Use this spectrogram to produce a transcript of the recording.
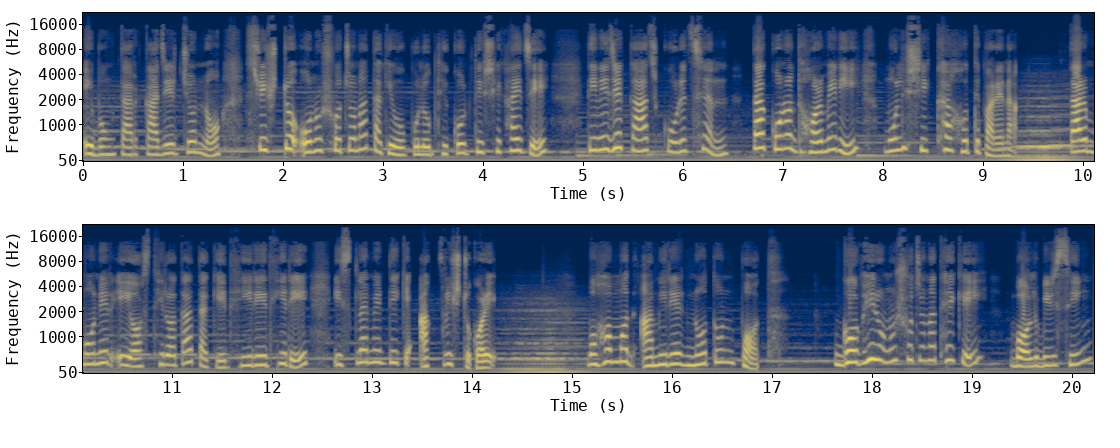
এবং তার কাজের জন্য সৃষ্ট অনুশোচনা তাকে উপলব্ধি করতে শেখায় যে তিনি যে কাজ করেছেন তা কোনো ধর্মেরই মূল শিক্ষা হতে পারে না। তার মনের এই অস্থিরতা তাকে ধীরে ধীরে ইসলামের দিকে আকৃষ্ট করে। মোহাম্মদ আমিরের নতুন পথ। গভীর অনুশোচনা থেকেই বলবীর সিং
